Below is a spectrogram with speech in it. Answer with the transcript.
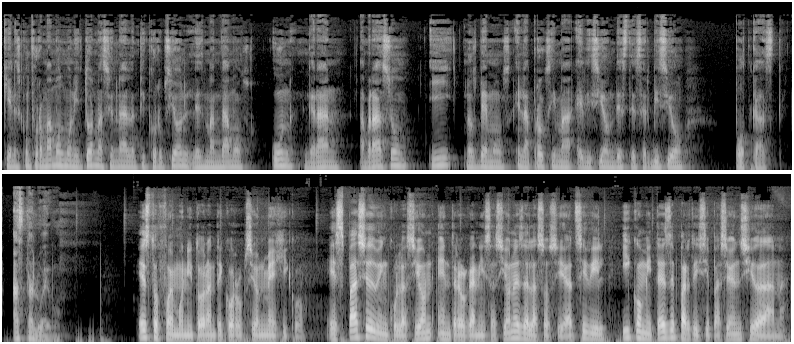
Quienes conformamos Monitor Nacional Anticorrupción les mandamos un gran abrazo y nos vemos en la próxima edición de este servicio podcast. Hasta luego. Esto fue Monitor Anticorrupción México, espacio de vinculación entre organizaciones de la sociedad civil y comités de participación ciudadana,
